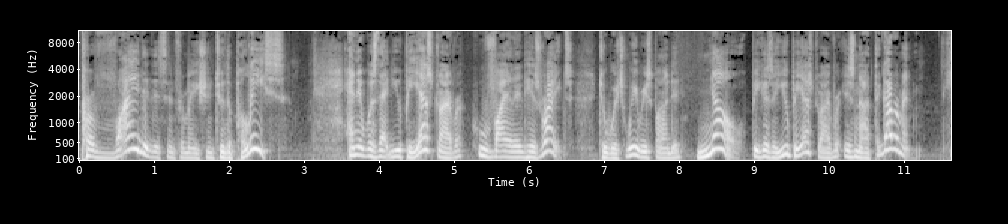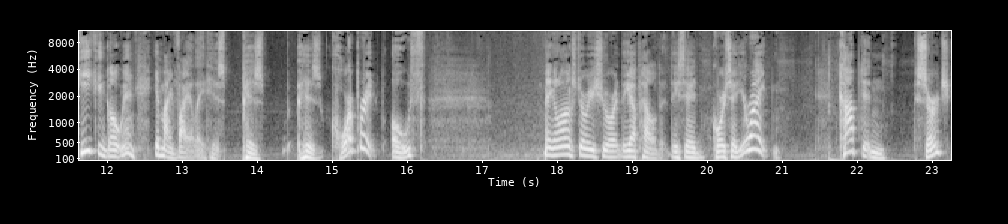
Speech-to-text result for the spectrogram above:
provided this information to the police. And it was that UPS driver who violated his rights, to which we responded, no, because a UPS driver is not the government. He can go in. It might violate his his his corporate oath. Make a long story short, they upheld it. They said, court said, you're right. Cop didn't search.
